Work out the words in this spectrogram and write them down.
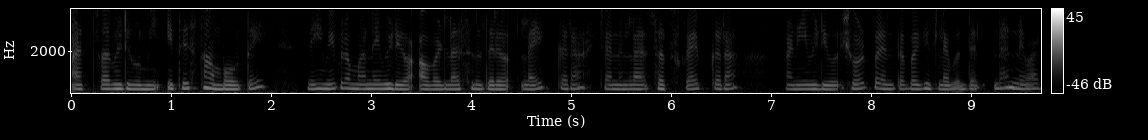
आजचा व्हिडिओ मी इथेच थांबवते. नेहमीप्रमाणे व्हिडिओ आवडला असेल तर लाईक करा चॅनलला सबस्क्राईब करा आणि व्हिडिओ शेवटपर्यंत बघितल्याबद्दल धन्यवाद.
